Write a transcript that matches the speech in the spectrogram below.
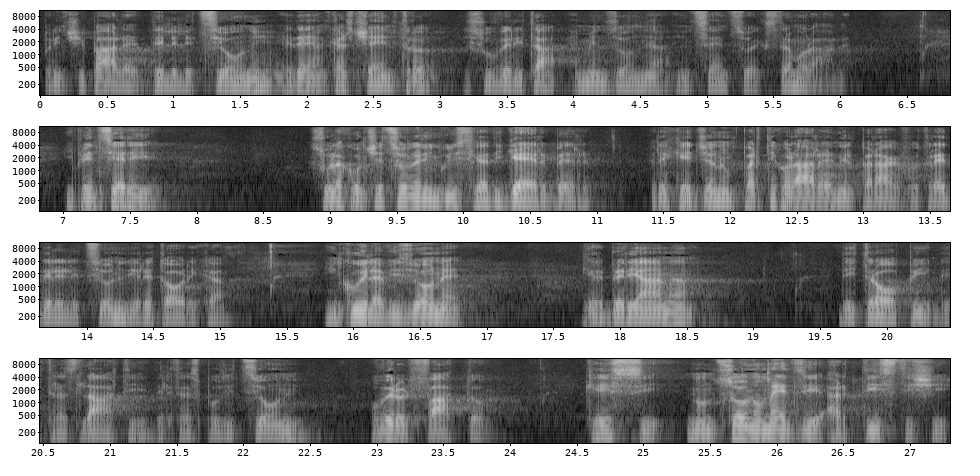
principale delle lezioni ed è anche al centro di su verità e menzogna in senso extramorale. I pensieri sulla concezione linguistica di Gerber riecheggiano in particolare nel paragrafo 3 delle lezioni di retorica, in cui la visione gerberiana dei tropi, dei traslati, delle trasposizioni, ovvero il fatto che essi non sono mezzi artistici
